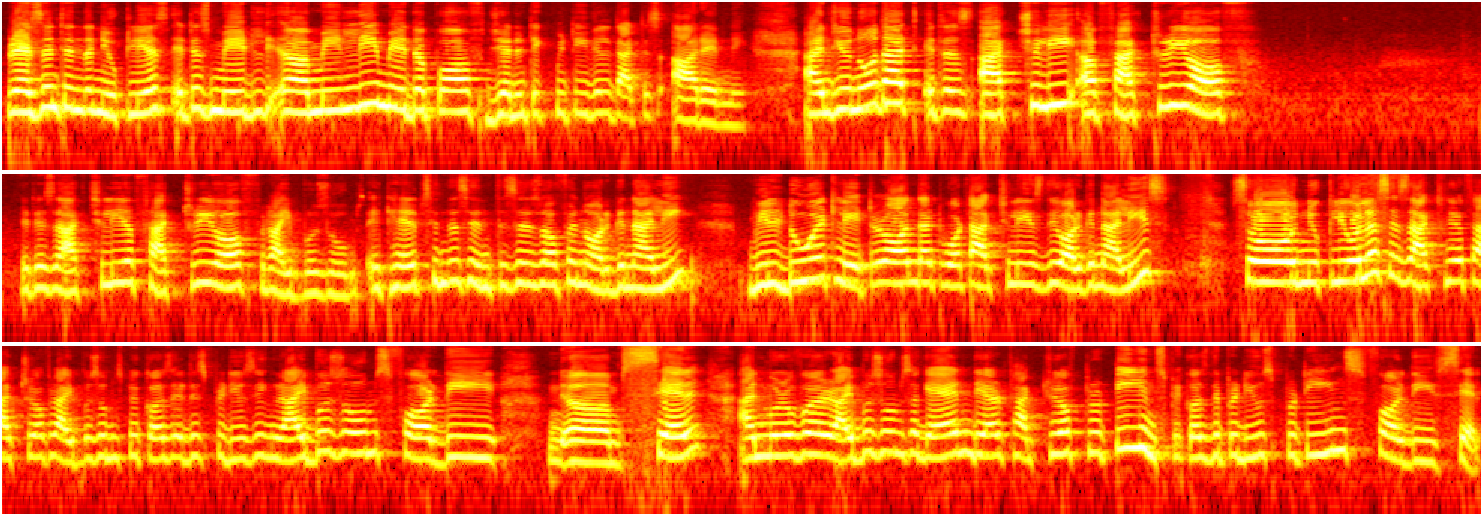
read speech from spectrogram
present in the nucleus. It is made, uh, mainly made up of genetic material that is RNA. And you know that it is actually a factory of it is actually a factory of ribosomes. It helps in the synthesis of an organelle. We'll do it later on that what actually is the organelles. So nucleolus is actually a factory of ribosomes because it is producing ribosomes for the um, cell and moreover ribosomes again they are factory of proteins because they produce proteins for the cell.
